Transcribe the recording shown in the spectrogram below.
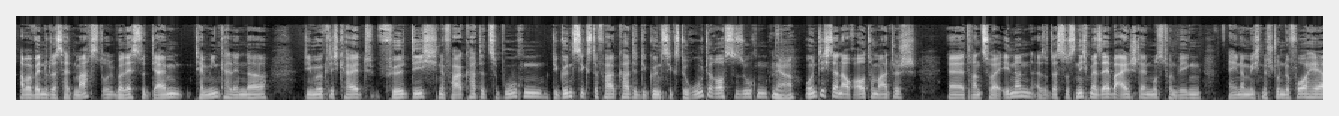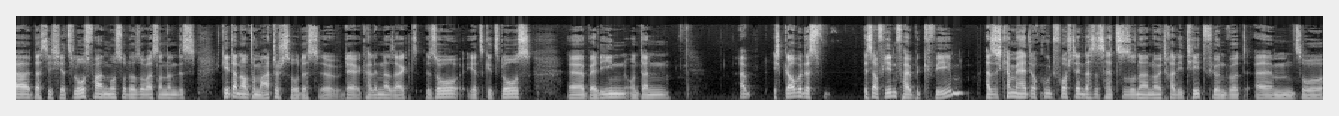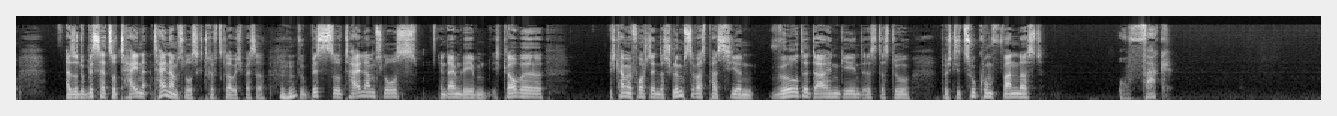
Aber wenn du das halt machst und überlässt du deinem Terminkalender die Möglichkeit für dich eine Fahrkarte zu buchen, die günstigste Fahrkarte, die günstigste Route rauszusuchen Ja. und dich dann auch automatisch äh, dran zu erinnern, also dass du es nicht mehr selber einstellen musst von wegen erinnere mich eine Stunde vorher, dass ich jetzt losfahren muss oder sowas, sondern das geht dann automatisch so, dass äh, der Kalender sagt, so, jetzt geht's los, äh, Berlin und dann äh, ich glaube, das ist auf jeden Fall bequem. Also ich kann mir halt auch gut vorstellen, dass es halt zu so einer Neutralität führen wird, ähm, so also du bist halt so teil teilnahmslos, trifft's glaube ich besser. Du bist so teilnahmslos in deinem Leben. Ich glaube, ich kann mir vorstellen, das Schlimmste, was passieren würde dahingehend ist, dass du durch die Zukunft wanderst. Oh fuck.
